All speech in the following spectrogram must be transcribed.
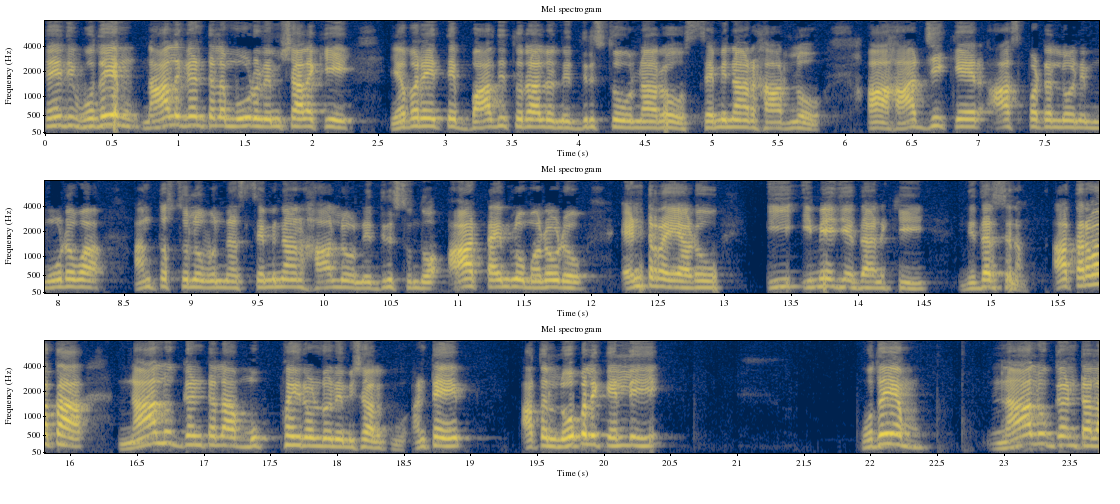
తేదీ ఉదయం నాలుగు గంటల మూడు నిమిషాలకి ఎవరైతే బాధితురాలు నిద్రిస్తూ ఉన్నారో సెమినార్ హాల్లో ఆ హార్జీ కేర్ హాస్పిటల్లోని మూడవ అంతస్తులో ఉన్న సెమినార్ హాల్లో నిద్రిస్తుందో ఆ టైంలో మనోడు ఎంటర్ అయ్యాడు. ఈ ఇమేజే దానికి నిదర్శనం. ఆ తర్వాత నాలుగు గంటల ముప్పై రెండు నిమిషాలకు అంటే అతను లోపలికి వెళ్ళి ఉదయం నాలుగు గంటల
